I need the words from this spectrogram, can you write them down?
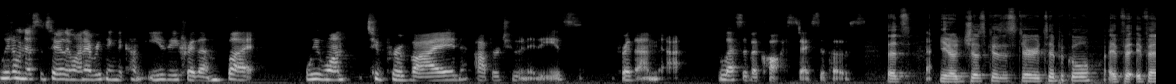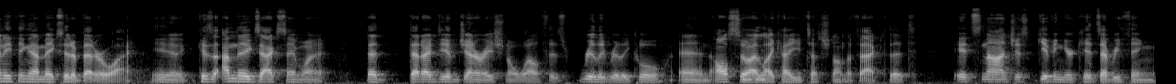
we don't necessarily want everything to come easy for them, but we want to provide opportunities for them less of a cost, I suppose. That's you know just because it's stereotypical. If if anything, that makes it a better why. You know, because I'm the exact same way. That that idea of generational wealth is really really cool, and also mm-hmm. I like how you touched on the fact that it's not just giving your kids everything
